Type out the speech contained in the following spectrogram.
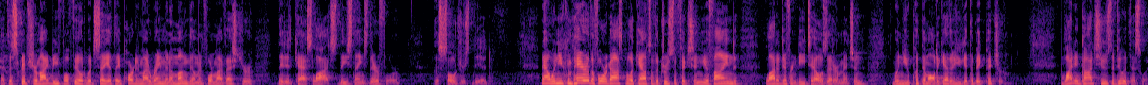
That the scripture might be fulfilled, which saith, They parted my raiment among them, and for my vesture they did cast lots. These things, therefore, the soldiers did. Now, when you compare the four gospel accounts of the crucifixion, you find a lot of different details that are mentioned. When you put them all together, you get the big picture. Why did God choose to do it this way?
